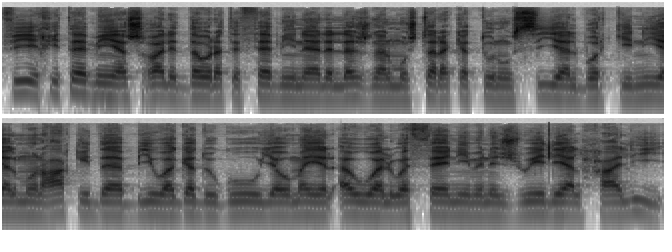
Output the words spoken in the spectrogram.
في ختام أشغال الدورة الثامنة للجنة المشتركة التونسية البوركينية المنعقدة بوغادوغو يومي الأول والثاني من جويليا الحالي.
